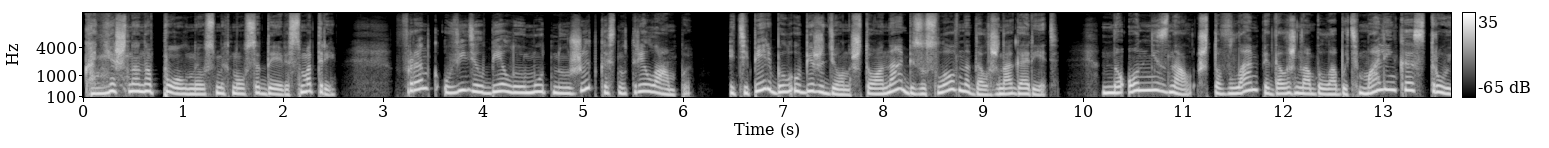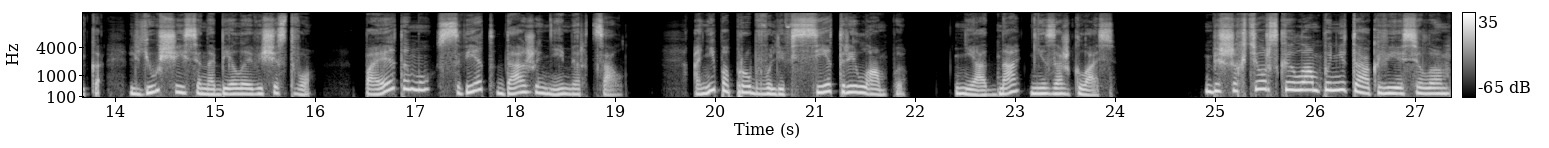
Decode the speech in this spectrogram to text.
«Конечно, она полная», — усмехнулся Дэви. «Смотри». Фрэнк увидел белую мутную жидкость внутри лампы и теперь был убежден, что она, безусловно, должна гореть. Но он не знал, что в лампе должна была быть маленькая струйка, льющаяся на белое вещество. Поэтому свет даже не мерцал. Они попробовали все три лампы. Ни одна не зажглась. «Без шахтерской лампы не так весело.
